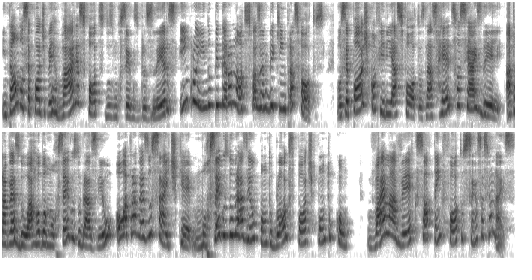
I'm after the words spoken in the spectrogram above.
Então você pode ver várias fotos dos morcegos brasileiros, incluindo o Pteronotus fazendo biquinho para as fotos. Você pode conferir as fotos nas redes sociais dele através do arroba Morcegos do Brasil ou através do site que é morcegosdobrasil.blogspot.com. Vai lá ver que só tem fotos sensacionais.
